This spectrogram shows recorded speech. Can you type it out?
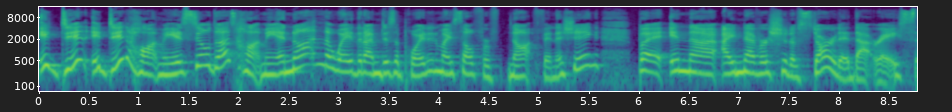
it did it did haunt me. It still does haunt me. And not in the way that i'm disappointed in myself for not finishing but in that i never should have started that race.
